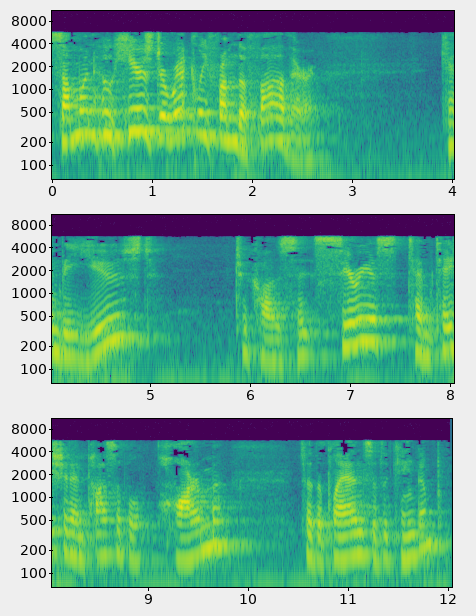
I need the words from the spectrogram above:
someone who hears directly from the Father, can be used to cause serious temptation and possible harm to the plans of the kingdom?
